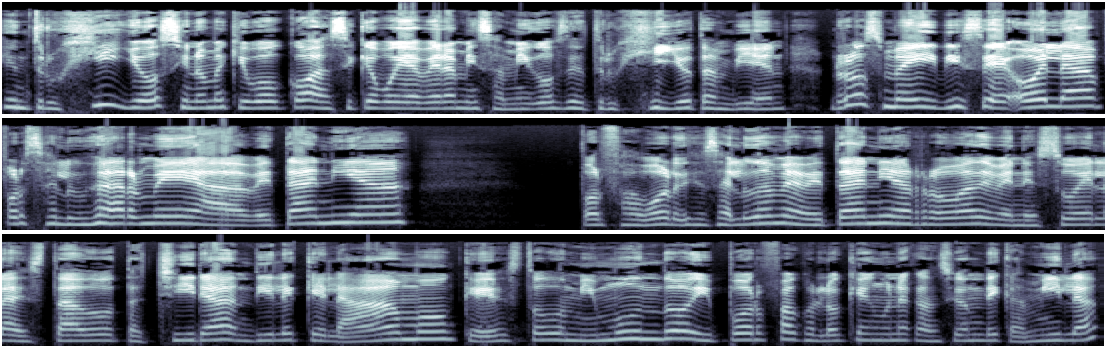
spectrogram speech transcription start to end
en Trujillo, si no me equivoco, así que voy a ver a mis amigos de Trujillo también. Rosmay dice, hola por saludarme a Betania. Por favor, dice, salúdame a Betania, arroba de Venezuela, estado Tachira. Dile que la amo, que es todo mi mundo y porfa coloquen una canción de Camila.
